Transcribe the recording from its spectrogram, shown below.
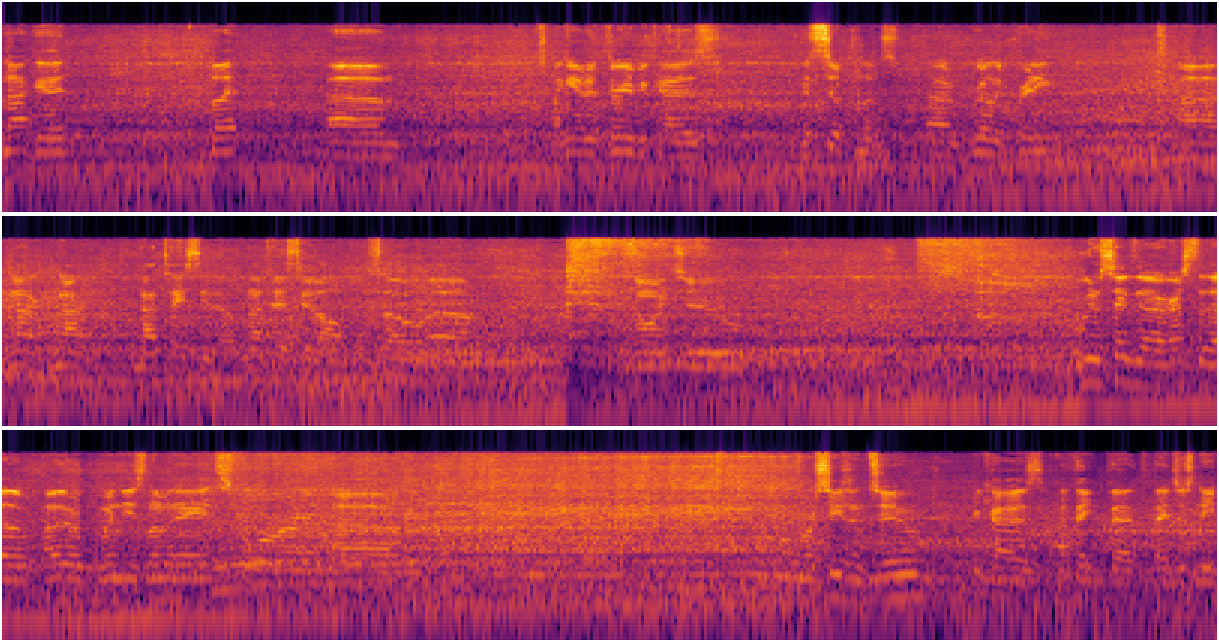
Not good, but um, I gave it three because it still looks uh, really pretty. Uh, not not not tasty though. Not tasty at all. So um, going to gonna save the rest of the other Wendy's lemonades for um, for season two because I think that they just need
